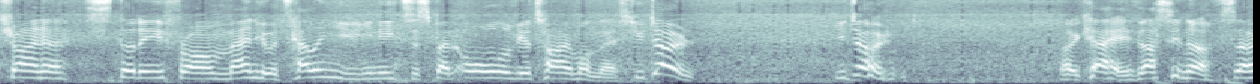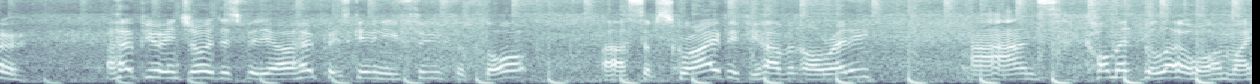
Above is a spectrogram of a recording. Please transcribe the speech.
trying to study from men who are telling you you need to spend all of your time on this. You don't. You don't. Okay that's enough. So I hope you enjoyed this video. I hope it's given you food for thought. Uh, subscribe if you haven't already, and comment below on my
